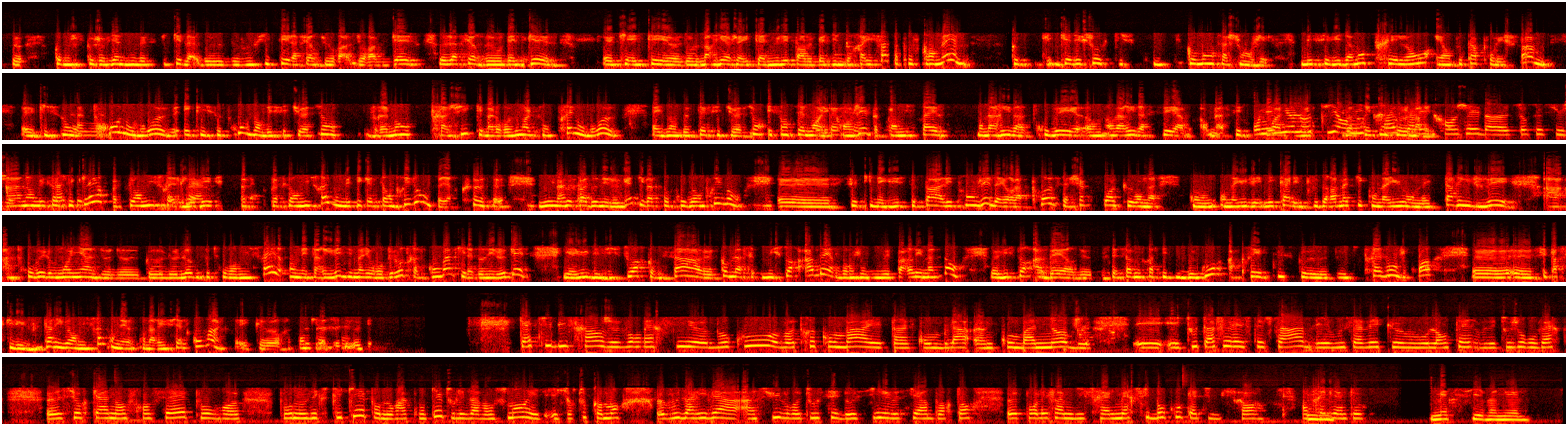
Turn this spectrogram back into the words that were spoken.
comme ce que je viens de vous expliquer, de, vous citer l'affaire du, du euh, l'affaire de Odette Gez, euh, qui a été, dont le mariage a été annulé par le Bedin de Haïfa, ça prouve quand même qu'il y a des choses qui, qui, commencent à changer. Mais c'est évidemment très lent, et en tout cas pour les femmes euh, qui sont trop nombreuses et qui se trouvent dans des situations vraiment tragiques, et malheureusement elles sont très nombreuses à être dans de telles situations, essentiellement à l'étranger, parce qu'en Israël, on arrive à trouver, on, arrive assez, on a assez On est mieux lotis en Israël qu'à l'étranger sur ce sujet. Ah non, mais ça, c'est clair, parce qu'en Israël, parce qu'en Israël, vous mettez quelqu'un en prison, c'est-à-dire que vous ne pouvez pas donner le guet, il va se retrouver en prison. Euh, ce qui n'existe pas à l'étranger. D'ailleurs, la preuve, c'est à chaque fois qu'on a, qu'on on a eu les, les, cas les plus dramatiques qu'on a eu, on est arrivé à, à trouver le moyen de, de que l'homme se trouve en Israël, on est arrivé d'une manière ou de l'autre à le convaincre qu'il a donné le guet. Il y a eu des histoires comme ça, euh, comme l'histoire Aber dont je vous ai parlé maintenant, euh, l'histoire Aber de cette fameuse prostituée de cours, après plus que de 13 ans, je crois, euh, euh, c'est parce qu'il est arrivé en Israël qu'on a réussi à le convaincre et que qu'il a donné le. Cathy Bisrar, je vous remercie euh, beaucoup. Votre combat est un combat, un combat noble et, tout à fait respectable. Et vous savez que l'antenne vous est toujours ouverte euh, sur Cannes en français pour euh, pour nous expliquer, pour nous raconter tous les avancements et, surtout comment vous arrivez à, suivre tous ces dossiers aussi importants pour les femmes d'Israël. Merci beaucoup, Cathy Bisrar. À très bientôt. Merci, Emmanuel.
